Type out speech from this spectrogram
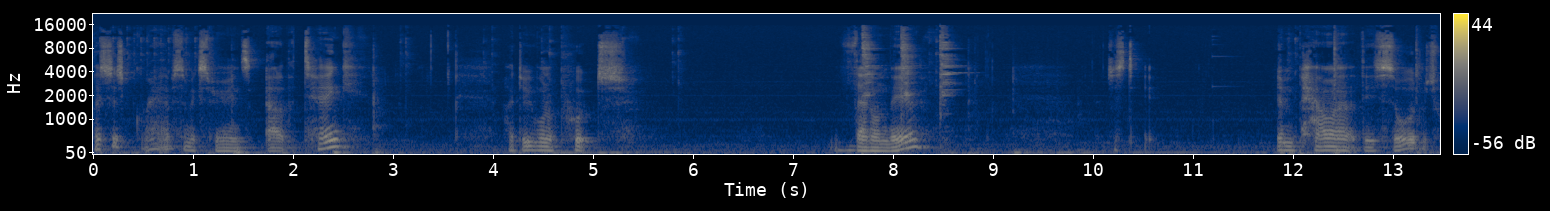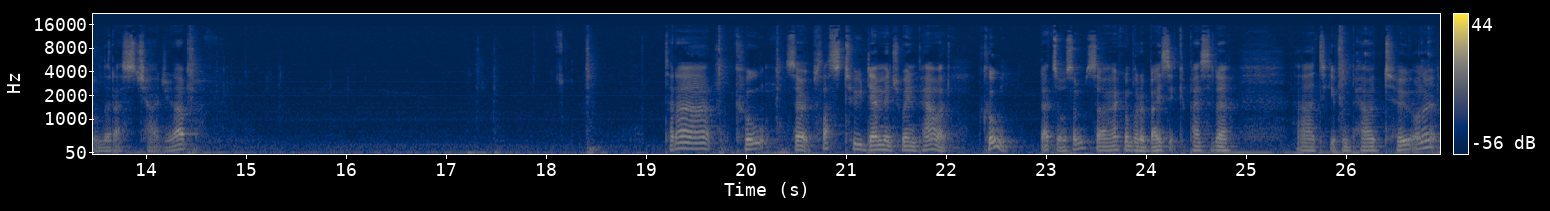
let's just grab some experience out of the tank. I do want to put that on there. Just empower the sword, which will let us charge it up. Ta-da! Cool. So plus two damage when powered. Cool. That's awesome. So I can put a basic capacitor uh, to give empowered two on it.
